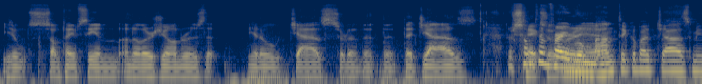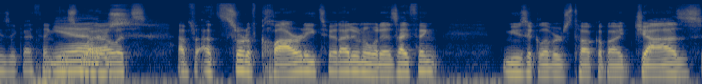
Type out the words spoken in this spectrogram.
you don't sometimes see in, in other genres that you know jazz sort of the the, the jazz There's something very over, yeah. romantic about jazz music. I think Yeah, as well. It's a, a sort of clarity to it. I don't know what it is. I think music lovers talk about jazz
